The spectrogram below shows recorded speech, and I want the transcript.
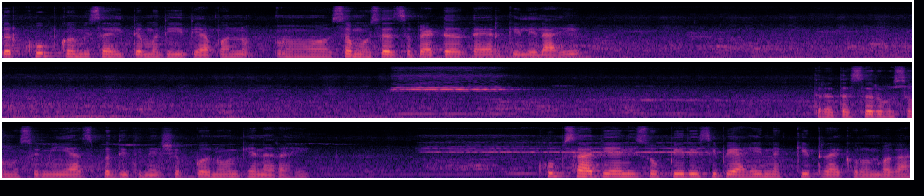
तर खूप कमी साहित्यामध्ये इथे आपण समोस्याचं बॅटर तयार केलेलं आहे. तर आता सर्व समोसे मी याच पद्धतीने असे बनवून घेणार आहे. खूप साधी आणि सोपी रेसिपी आहे नक्की ट्राय करून बघा.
